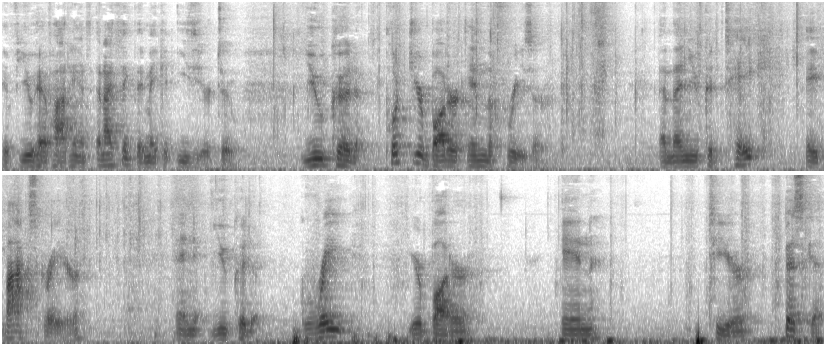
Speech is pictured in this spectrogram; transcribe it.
if you have hot hands, and I think they make it easier too. You could put your butter in the freezer and then you could take a box grater and you could grate your butter in to your biscuit.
